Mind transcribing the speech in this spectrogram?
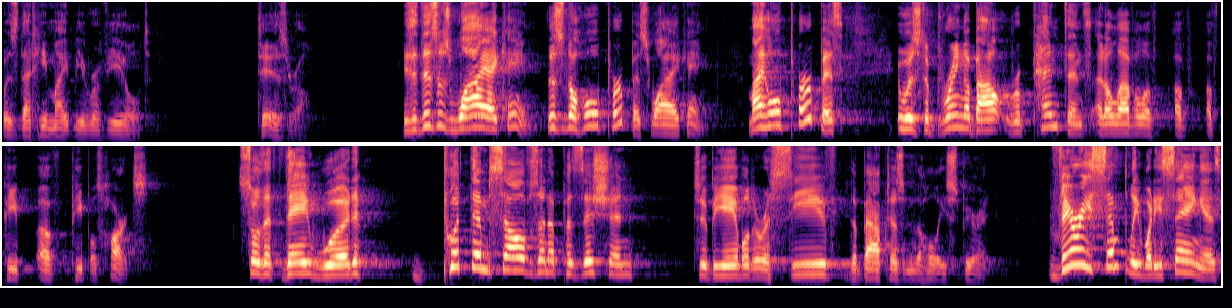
was that he might be revealed to Israel. He said, This is why I came. This is the whole purpose why I came. My whole purpose it was to bring about repentance at a level of, of, of, peop, of people's hearts so that they would put themselves in a position to be able to receive the baptism of the Holy Spirit. Very simply, what he's saying is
